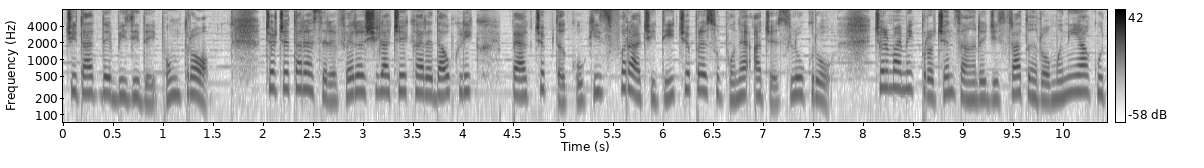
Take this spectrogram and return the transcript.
citat de busyday.ro. Cercetarea se referă și la cei care dau click pe acceptă cookies fără a citi ce presupune acest lucru. Cel mai mic procent s-a înregistrat în România cu 56%,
